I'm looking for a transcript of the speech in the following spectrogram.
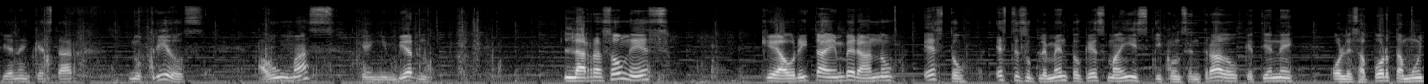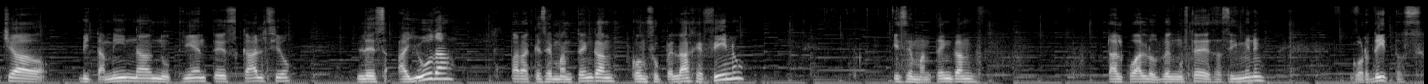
tienen que estar nutridos aún más que en invierno. La razón es que ahorita en verano esto este suplemento que es maíz y concentrado que tiene o les aporta mucha vitaminas, nutrientes, calcio, les ayuda para que se mantengan con su pelaje fino y se mantengan tal cual los ven ustedes, así miren, gorditos.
